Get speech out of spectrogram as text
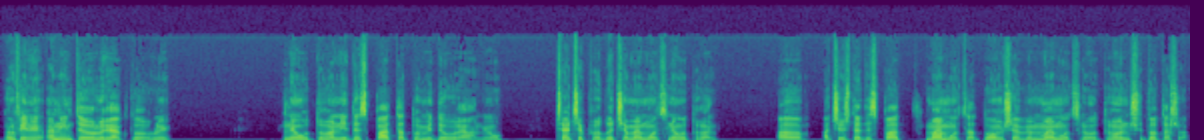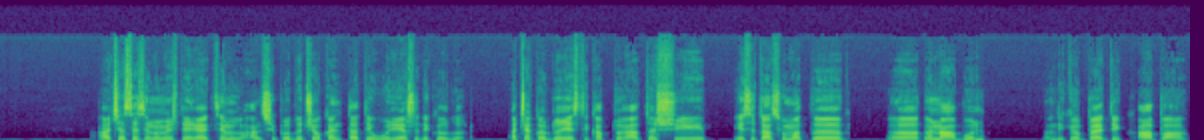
în fine, în interiorul reactorului, neutronii despart atomii de uraniu, ceea ce produce mai mulți neutroni. Uh, aceștia despart mai mulți atomi și avem mai mulți neutroni și tot așa. Aceasta se numește reacție în lanț și produce o cantitate uriașă de căldură. Acea căldură este capturată și este transformată uh, în abur, adică, practic, apa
